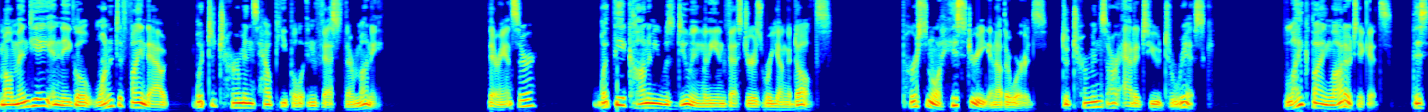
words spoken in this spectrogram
Malmendier and Nagel wanted to find out what determines how people invest their money. Their answer? What the economy was doing when the investors were young adults. Personal history, in other words, determines our attitude to risk. Like buying lotto tickets, this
